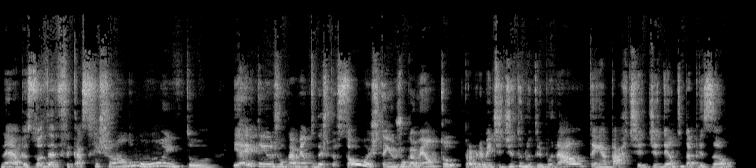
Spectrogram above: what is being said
né? A pessoa deve ficar se questionando muito. E aí tem o julgamento das pessoas, tem o julgamento propriamente dito no tribunal, tem a parte de dentro da prisão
